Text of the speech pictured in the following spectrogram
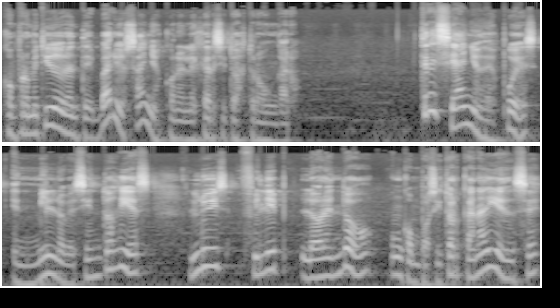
comprometido durante varios años con el ejército austrohúngaro. Trece años después, en 1910, Louis Philippe Lorendot, un compositor canadiense,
